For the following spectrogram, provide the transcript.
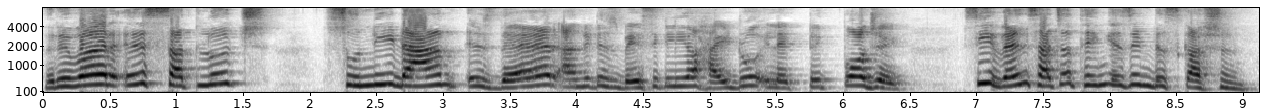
river is Satluj, Sunni Dam is there and it is basically a hydroelectric project. See when such a thing is in discussion,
